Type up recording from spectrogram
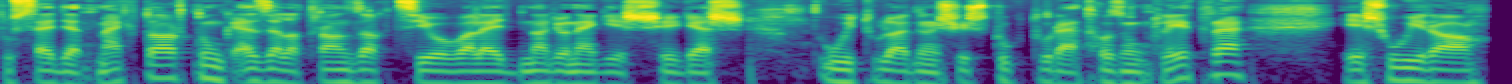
plusz egyet megtartunk, ezzel a tranzakcióval egy nagyon egészséges új tulajdonosi struktúrát hozunk létre, és újra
